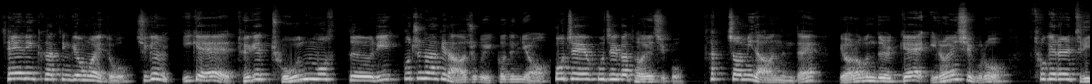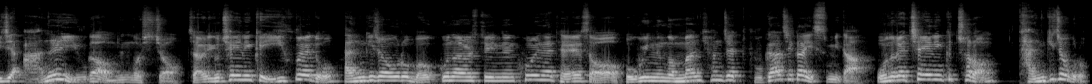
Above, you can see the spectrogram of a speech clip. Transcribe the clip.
체인링크 같은 경우에도 지금 이게 되게 좋은 모습들이 꾸준하게 나와주고 있거든요. 호재에 호재가 더해지고 타점이 나왔는데 여러분들께 이런 식으로 소개를 드리지 않을 이유가 없는 것이죠. 자, 그리고 체인링크 이후에도 단기적으로 먹고 나올 수 있는 코인에 대해서 보고 있는 것만 현재 두 가지가 있습니다. 오늘의 체인링크처럼 단기적으로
